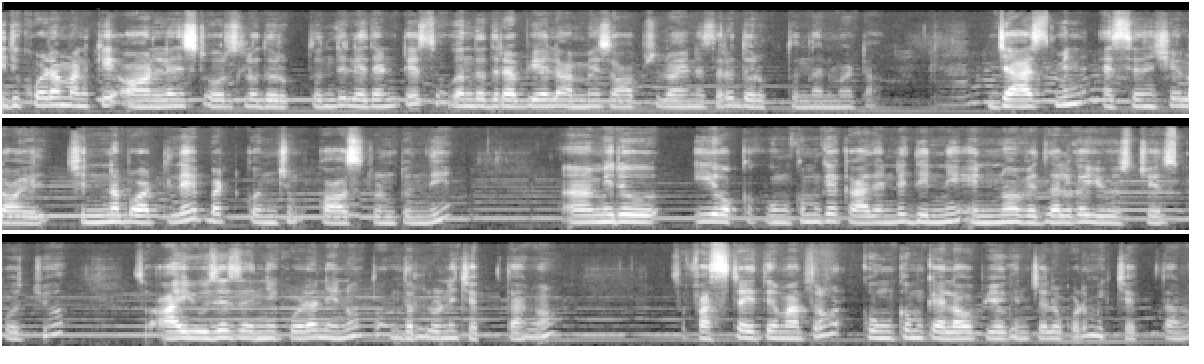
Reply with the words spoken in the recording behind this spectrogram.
ఇది కూడా మనకి ఆన్లైన్ స్టోర్స్లో దొరుకుతుంది. లేదంటే సుగంధ ద్రవ్యాలు అమ్మే షాప్స్లో అయినా సరే దొరుకుతుంది అనమాట జాస్మిన్ ఎసెన్షియల్ ఆయిల్. చిన్న బాటిలే బట్ కొంచెం కాస్ట్ ఉంటుంది. మీరు ఈ ఒక్క కుంకుమకే కాదండి దీన్ని ఎన్నో విధాలుగా యూజ్ చేసుకోవచ్చు. సో ఆ యూజెస్ అన్నీ కూడా నేను తొందరలోనే చెప్తాను. సో ఫస్ట్ అయితే మాత్రం కుంకుమకి ఎలా ఉపయోగించాలో కూడా మీకు చెప్తాను.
